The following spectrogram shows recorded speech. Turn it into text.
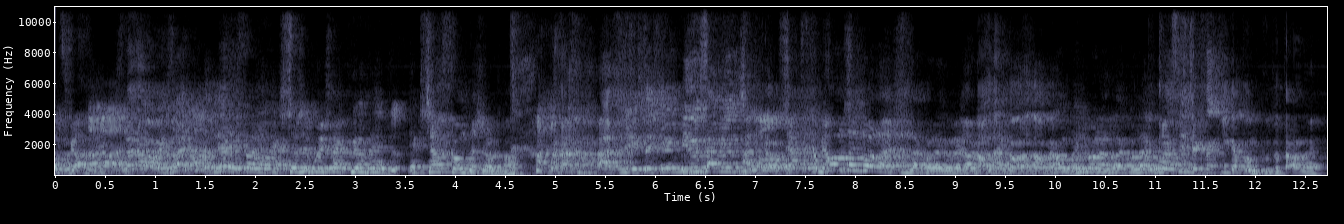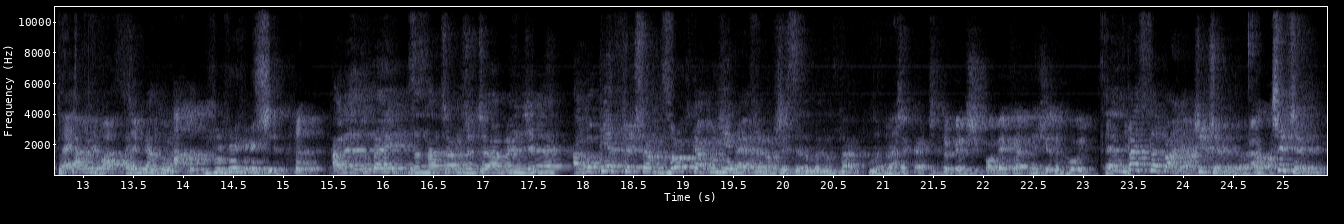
Starałeś, tak? Nie, stary, tak szczerze byłeś tak chujowy, jak ciastko, on też miał dwa. A, czyli jesteśmy minusami odcinka. Ciastko miał Golden Gola jeszcze dla kolegów. jak Golden tak. Gola, dobra. Golden Gola dla To kolegów. klasyczek taki gatunku totalny. Totalny pasek gatunku. Ale tutaj zaznaczam, że trzeba będzie... Albo pierw przeczytam zwrotka, później refren. No wszyscy to będą znali. Kurwa, Dobra. czekajcie. To pierwszy powie, klepnie ci jeden chuj. Bez krzyczymy. Dobra. Krzyczymy.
